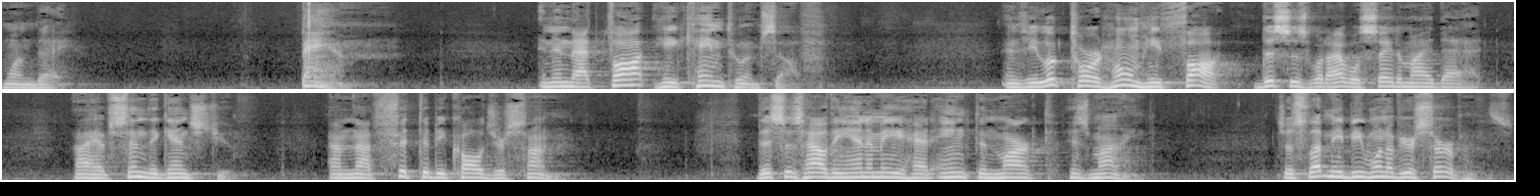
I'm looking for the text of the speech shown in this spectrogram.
one day. Bam! And in that thought, he came to himself. And as he looked toward home, he thought, This is what I will say to my dad I have sinned against you. I'm not fit to be called your son. This is how the enemy had inked and marked his mind. Just let me be one of your servants.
